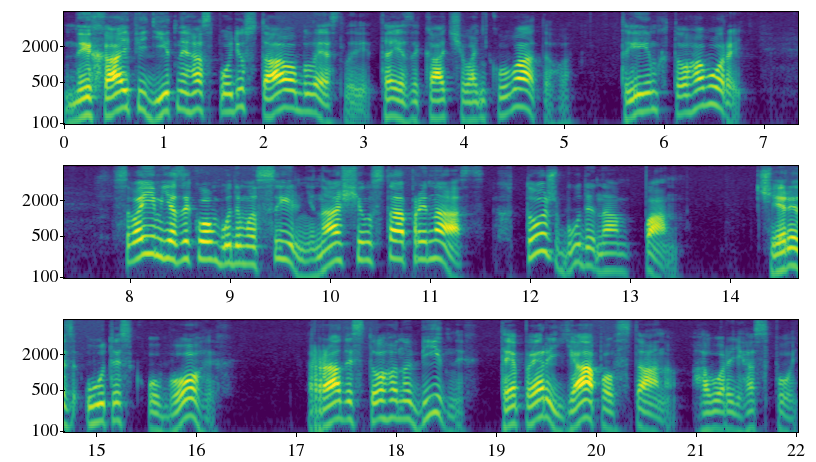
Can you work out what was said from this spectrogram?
Нехай підітне Господь уста облесливі та язика чванькуватого, тим, хто говорить. Своїм язиком будемо сильні, наші уста при нас. Хто ж буде нам пан? Через утиск убогих, ради стогону бідних, тепер я повстану, говорить Господь.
